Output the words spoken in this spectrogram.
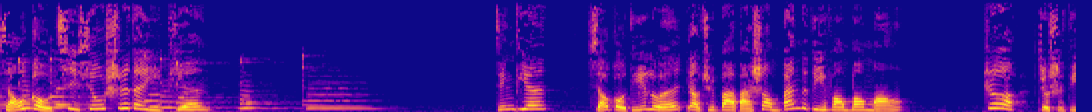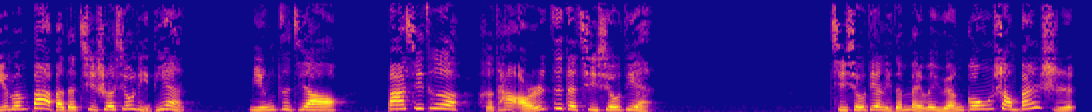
小狗汽修师的一天。今天，小狗迪伦要去爸爸上班的地方帮忙，这就是迪伦爸爸的汽车修理店，名字叫巴希特和他儿子的汽修店。汽修店里的每位员工上班时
